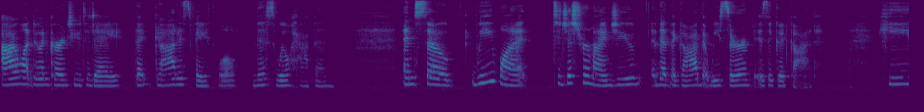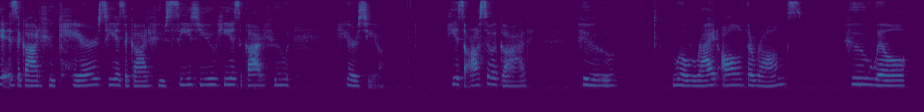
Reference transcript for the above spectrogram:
I want to encourage you today that God is faithful. This will happen. And so we want to just remind you that the God that we serve is a good God. He is a God who cares. He is a God who sees you. He is a God who hears you. He is also a God who will right all of the wrongs, who will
